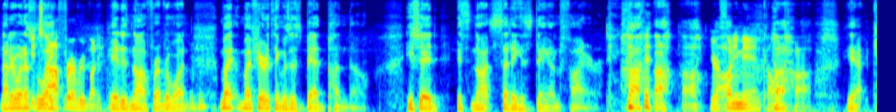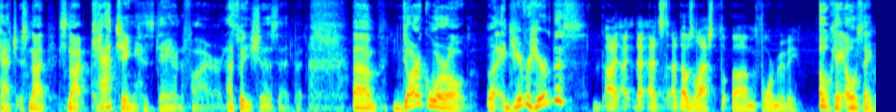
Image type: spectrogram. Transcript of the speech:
not everyone has to like. It's not for everybody. Mm-hmm. It is not for everyone. My my favorite thing was this bad pun though. He said, "It's not setting his day on fire." You're a funny man, Colin. Yeah, catch. It's not. It's not catching his day on fire. That's what you should have said. But um, Dark World. Uh, Did you ever hear of this? I, I, that, that's that was the last um, Thor movie. Okay. Oh, I'm saying.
